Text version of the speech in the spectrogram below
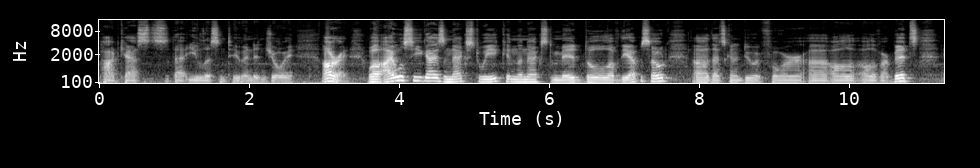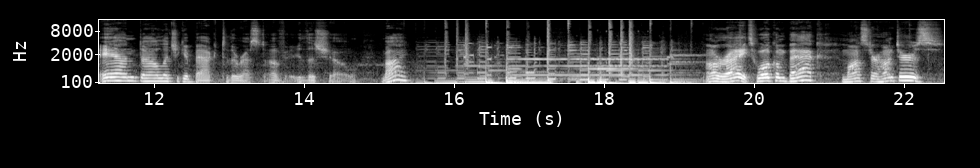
podcasts that you listen to and enjoy. All right. Well, I will see you guys next week in the next middle of the episode. Uh, that's going to do it for uh, all, all of our bits. And I'll let you get back to the rest of the show. Bye. All right. Welcome back, Monster Hunters.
